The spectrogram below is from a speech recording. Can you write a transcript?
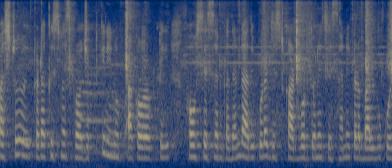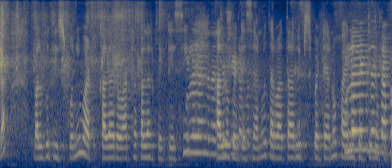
ఫస్ట్ ఇక్కడ క్రిస్మస్ ప్రాజెక్ట్కి నేను ఒకటి హౌస్ చేశాను కదండి. అది కూడా జస్ట్ కార్డ్బోర్డ్తోనే చేశాను. ఇక్కడ బల్బు కూడా బల్బు తీసుకొని వాటి కలర్ వాటర్ కలర్ పెట్టేసి కళ్ళు పెట్టేశాను. తర్వాత లిప్స్ పెట్టాను. పైన పెట్టిన క్యాప్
